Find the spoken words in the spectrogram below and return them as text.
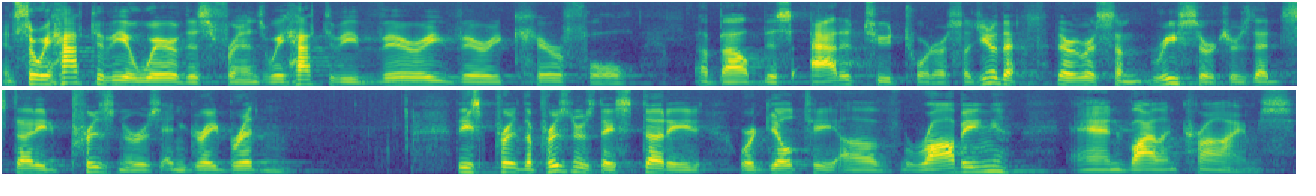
And so we have to be aware of this, friends. We have to be very, very careful about this attitude toward ourselves. You know that there were some researchers that studied prisoners in Great Britain. These, the prisoners they studied were guilty of robbing and violent crimes.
